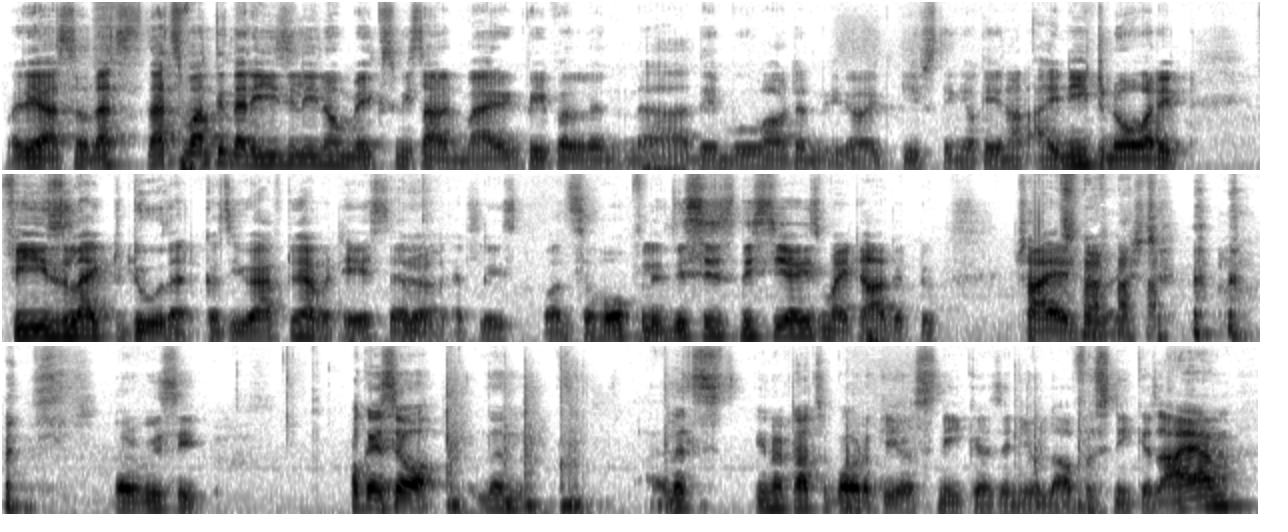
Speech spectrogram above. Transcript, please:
But yeah, so that's that's one thing that easily you know makes me start admiring people and uh, they move out and you know it keeps thinking okay you know I need to know what it feels like to do that because you have to have a taste there Yeah. at least once. So hopefully this is this year is my target to try and do it. but we'll see. Okay, so then let's you know touch about okay your sneakers and your love for sneakers. I am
